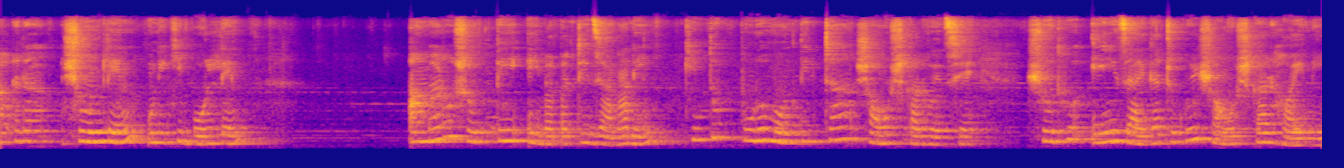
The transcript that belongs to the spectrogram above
আপনারা শুনলেন, উনি কি বললেন? আমারও সত্যি এই ব্যাপারটি জানা নেই, কিন্তু পুরো মন্দিরটা সংস্কার হয়েছে। শুধু এই জায়গাটুকুই সংস্কার হয়নি।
